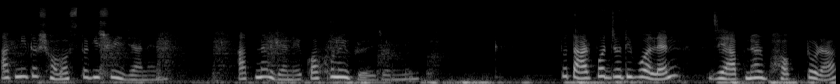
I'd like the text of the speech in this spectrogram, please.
আপনি তো সমস্ত কিছুই জানেন। আপনার জ্ঞানের কখনোই প্রয়োজন নেই। তো তারপর যদি বলেন যে আপনার ভক্তরা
